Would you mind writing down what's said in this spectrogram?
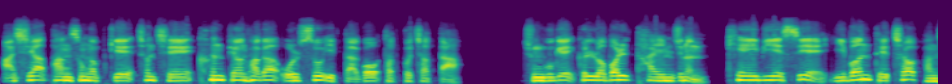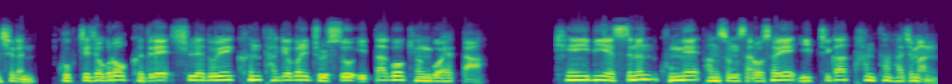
아시아 방송업계 전체에 큰 변화가 올 수 있다고 덧붙였다. 중국의 글로벌 타임즈는 KBS의 이번 대처 방식은 국제적으로 그들의 신뢰도에 큰 타격을 줄 수 있다고 경고했다. KBS는 국내 방송사로서의 입지가 탄탄하지만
